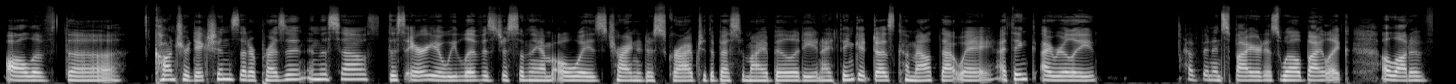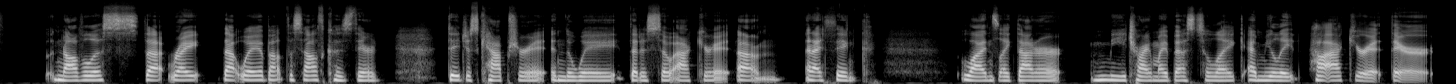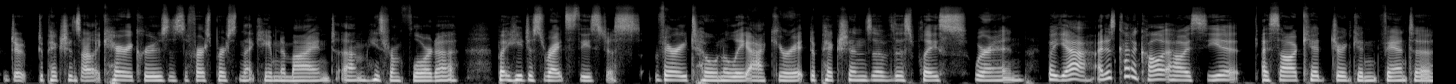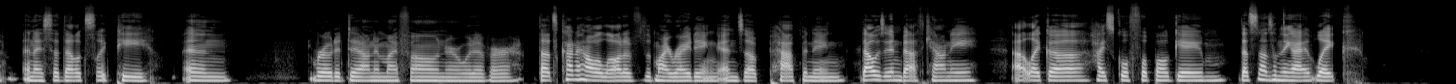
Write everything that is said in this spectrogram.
all of the contradictions that are present in the South. This area we live is just something I'm always trying to describe to the best of my ability. And I think it does come out that way. I think I really have been inspired as well by like a lot of novelists that write that way about the South because they're they just capture it in the way that is so accurate. Um, and I think lines like that are me trying my best to like emulate how accurate their de- depictions are. Like Harry Crews is the first person that came to mind. Um, he's from Florida, but he just writes these just very tonally accurate depictions of this place we're in. But yeah, I just kind of call it how I see it. I saw a kid drinking Fanta and I said, that looks like pee. And wrote it down in my phone or whatever. That's kind of how a lot of the, my writing ends up happening. That was in Bath County at like a high school football game. That's not something I like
